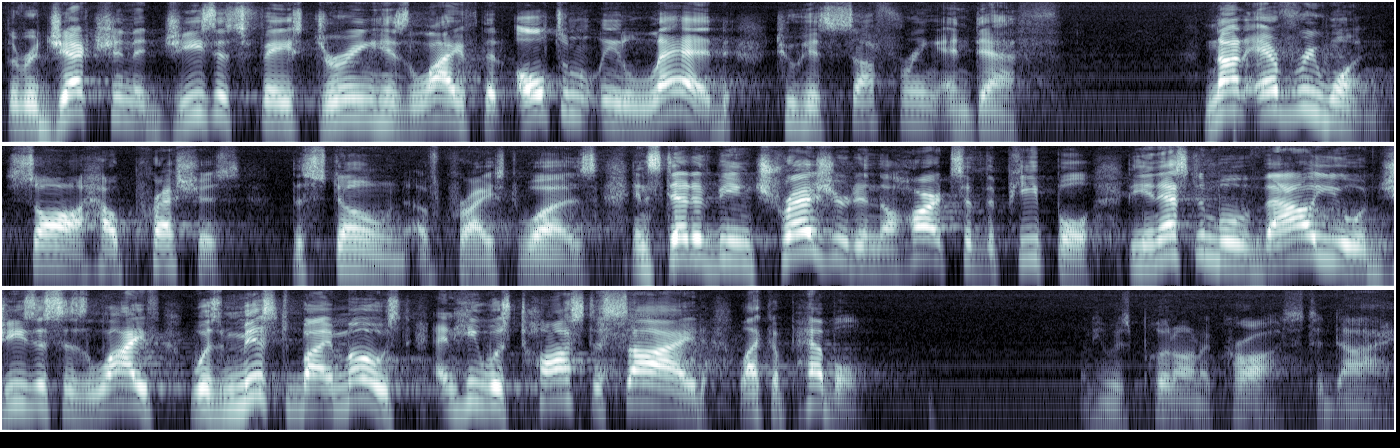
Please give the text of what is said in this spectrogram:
the rejection that Jesus faced during his life that ultimately led to his suffering and death. Not everyone saw how precious the stone of Christ was. Instead of being treasured in the hearts of the people, the inestimable value of Jesus' life was missed by most, and he was tossed aside like a pebble he was put on a cross to die.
